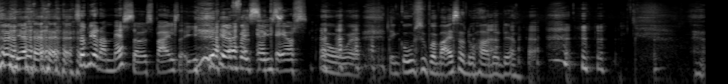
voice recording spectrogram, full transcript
ja. så bliver der masser at spejle sig i. Ja, af præcis. kaos. oh, ja. Det er en god supervisor, du har der der. Ja.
